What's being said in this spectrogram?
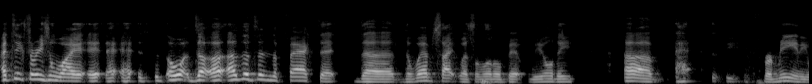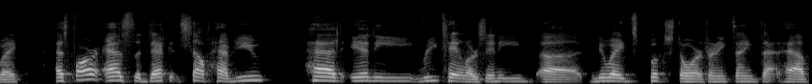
I think the reason why it, it- oh, the, uh, other than the fact that the, the website was a little bit wieldy, uh, for me anyway, as far as the deck itself, have you had any retailers, any, uh, new age bookstores or anything that have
